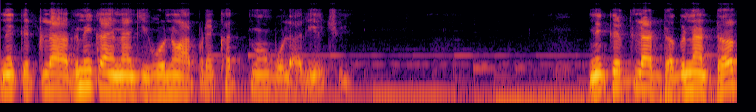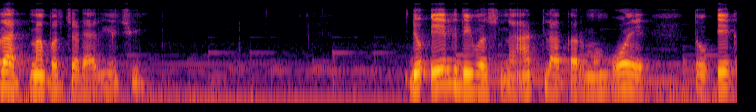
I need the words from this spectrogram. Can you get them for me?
ને કેટલા અગ્નિકાયના જીવોનો આપણે ખતમો બોલાવીએ છીએ. ને કેટલા ઢગના ઢગ આત્મા પર ચડાવીએ છીએ. જો એક દિવસના આટલા કર્મ હોય, તો એક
